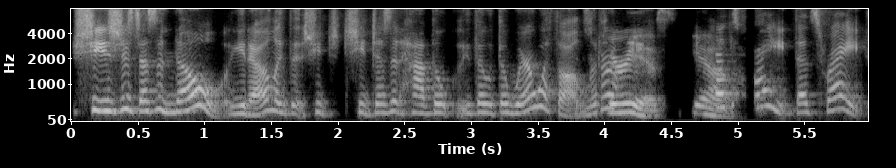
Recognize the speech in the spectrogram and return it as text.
she just doesn't know you know like that she she doesn't have the the, the wherewithal literally. curious. Yeah. That's right. That's right.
